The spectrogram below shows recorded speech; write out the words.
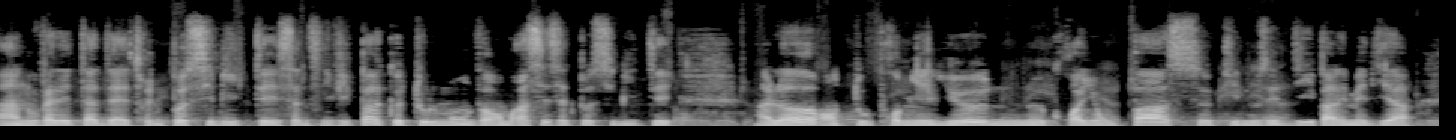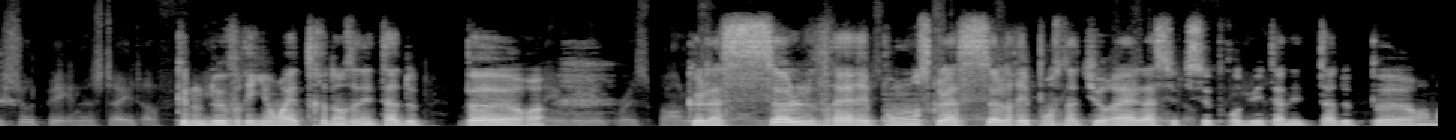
à un nouvel état d'être, une possibilité. Ça ne signifie pas que tout le monde va embrasser cette possibilité. Alors, en tout premier lieu, ne croyons pas ce qui nous est dit par les médias, que nous devrions être dans un état de peur, que la seule vraie réponse, que la seule réponse naturelle à ce qui se produit est un état de peur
